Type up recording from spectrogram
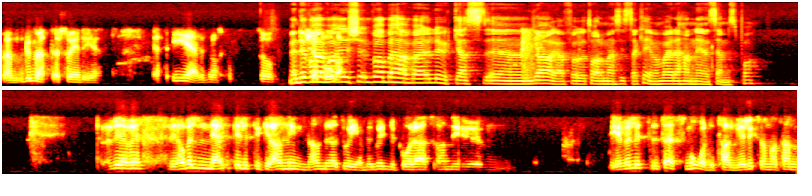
vem du möter så är det ett jävligt bra skott. Så Men du, vad, vad, va? vad behöver Lukas eh, göra för att ta de här sista kliven? Vad är det han är sämst på? Vi har, väl, vi har väl nämnt det lite grann innan, men jag tror Emil var inne på det. Alltså, han är ju... Det är väl lite så små detaljer, liksom att han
